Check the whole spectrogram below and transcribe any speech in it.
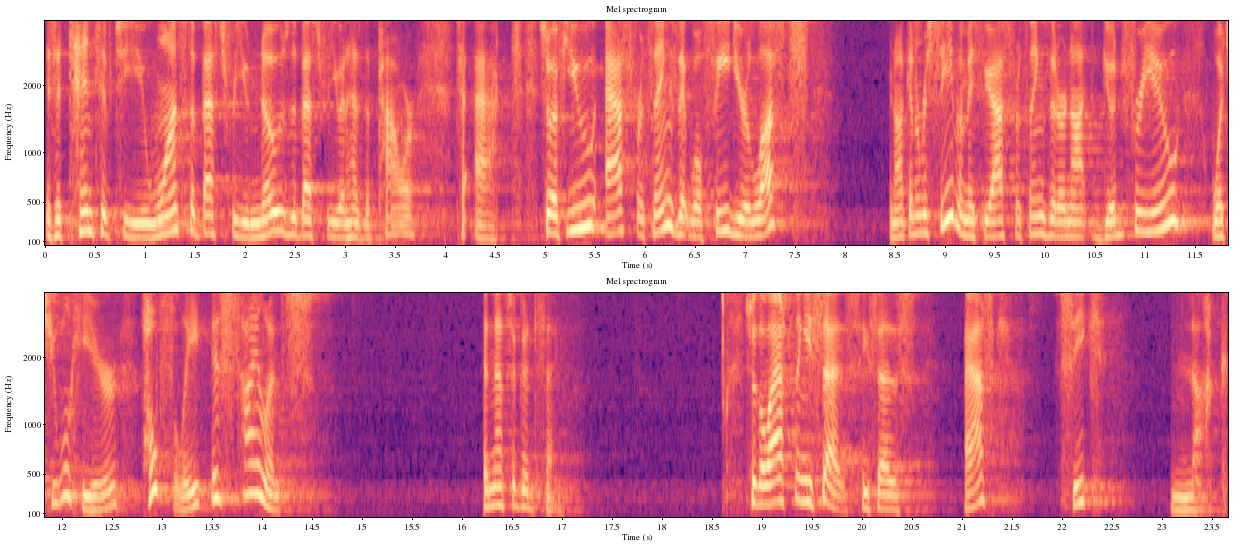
is attentive to you, wants the best for you, knows the best for you, and has the power to act. So if you ask for things that will feed your lusts, you're not going to receive them if you ask for things that are not good for you. What you will hear, hopefully, is silence. And that's a good thing. So the last thing he says, he says, ask, seek, knock.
